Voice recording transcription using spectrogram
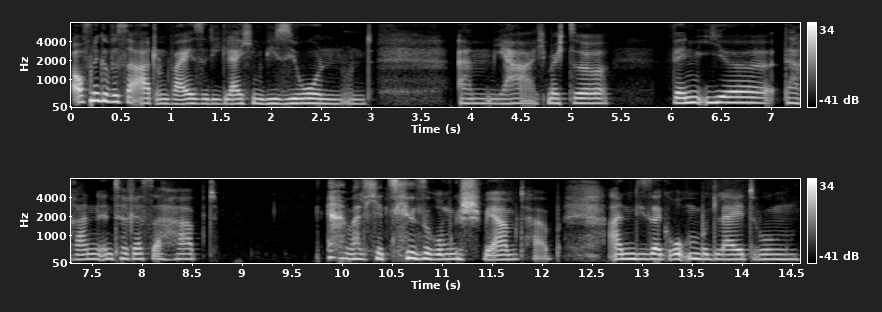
auf eine gewisse Art und Weise, die gleichen Visionen und ähm, ja, ich möchte, wenn ihr daran Interesse habt, weil ich jetzt hier so rumgeschwärmt habe, an dieser Gruppenbegleitung,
